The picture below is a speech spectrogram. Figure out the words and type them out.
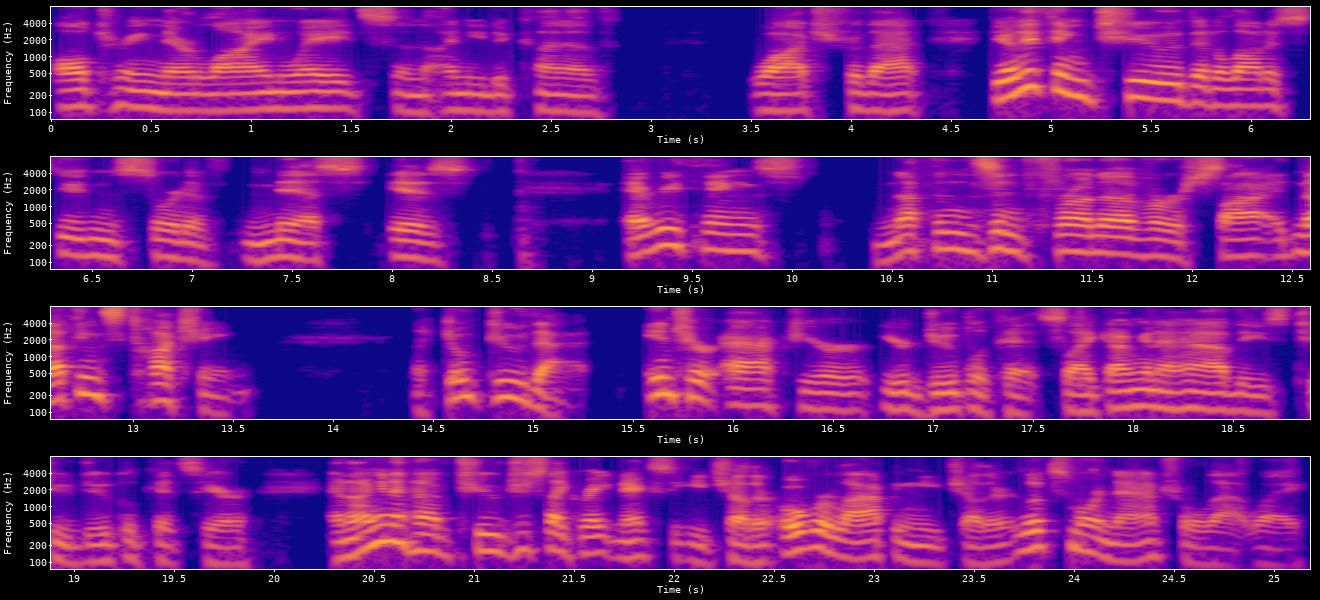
altering their line weights, and I need to kind of watch for that. The other thing, too, that a lot of students sort of miss is everything's nothing's in front of or side nothing's touching. Like don't do that. Interact your your duplicates. Like i'm going to have these two duplicates here and i'm going to have two just like right next to each other overlapping each other. It looks more natural that way.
